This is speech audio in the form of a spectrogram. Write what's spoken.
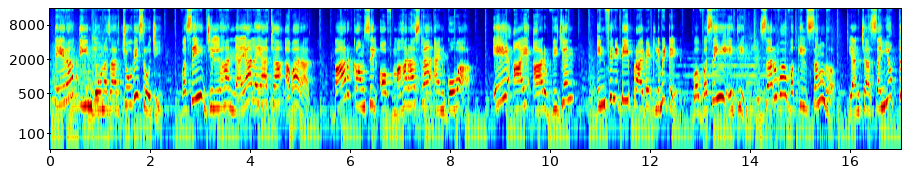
तेरा तीन दोन हजार चोवीस रोजी वसई जिल्हा न्यायालयाच्या आवारात bar council of Maharashtra and Goa A I R vision infinity private limited व वसई येथील सर्व वकील संघ यांच्या संयुक्त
